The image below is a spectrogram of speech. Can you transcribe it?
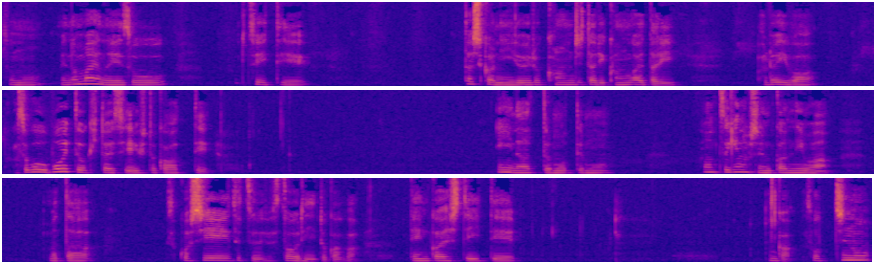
その目の前の映像について確かにいろいろ感じたり考えたりあるいはすごい覚えておきたいセリフとかあっていいなって思ってもその次の瞬間にはまた少しずつストーリーとかが展開していてなんかそっちの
